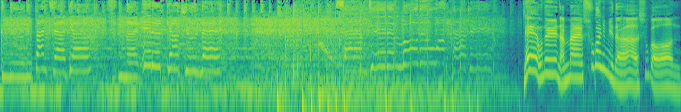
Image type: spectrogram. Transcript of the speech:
그 눈을 반짝여 날 일으켜줄래 사람들은 모두 원하지 네, 오늘 낱말 수건입니다. 수건.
